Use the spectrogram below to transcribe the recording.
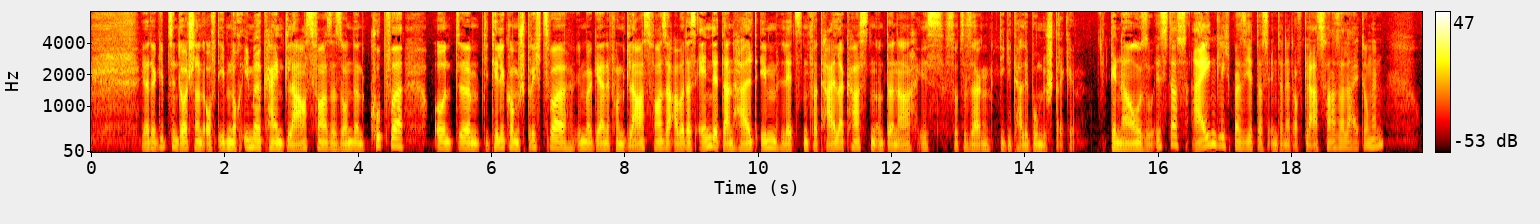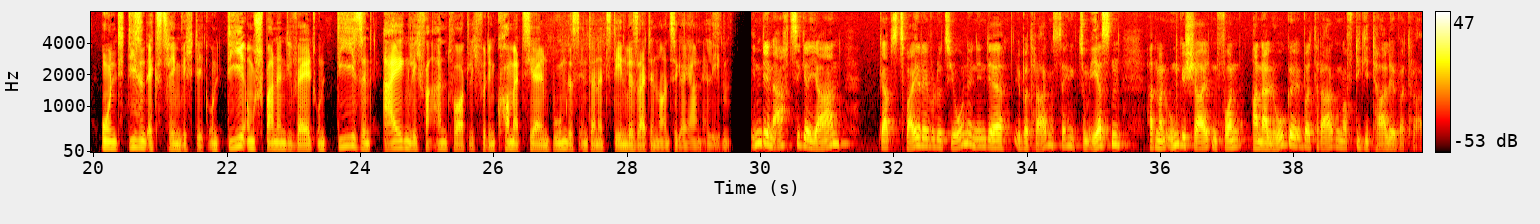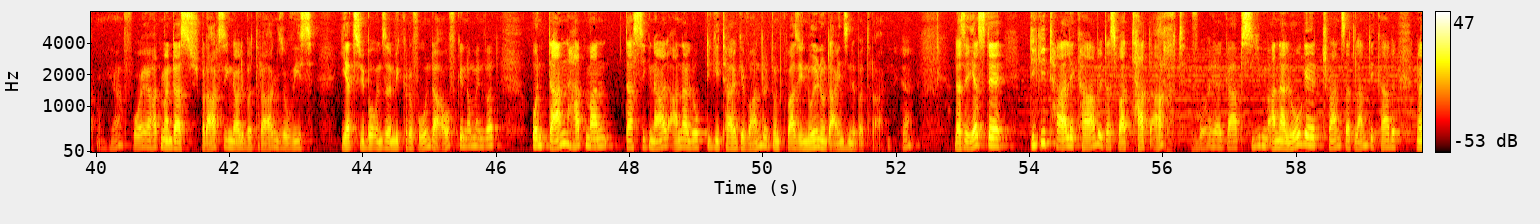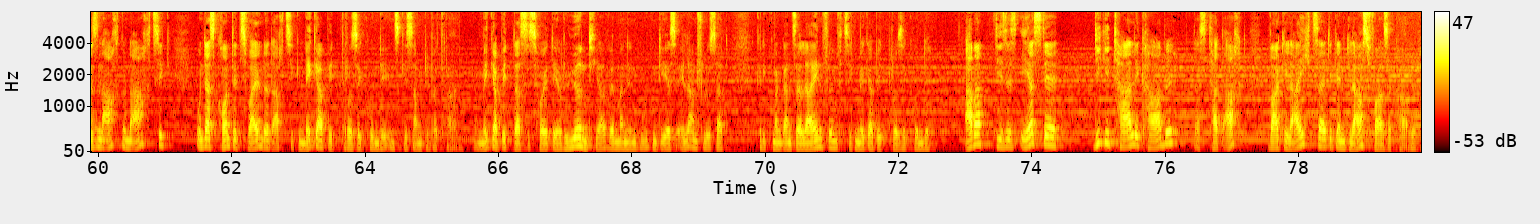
Ja, da gibt's in Deutschland oft eben noch immer kein Glasfaser, sondern Kupfer. Und ähm, die Telekom spricht zwar immer gerne von Glasfaser, aber das endet dann halt im letzten Verteilerkasten und danach ist sozusagen digitale Bummelstrecke. Genau so ist das. Eigentlich basiert das Internet auf Glasfaserleitungen. Und die sind extrem wichtig und die umspannen die Welt und die sind eigentlich verantwortlich für den kommerziellen Boom des Internets, den wir seit den 90er Jahren erleben. In den 80er Jahren gab es zwei Revolutionen in der Übertragungstechnik. Zum ersten hat man umgeschalten von analoger Übertragung auf digitale Übertragung. Ja, vorher hat man das Sprachsignal übertragen, so wie es jetzt über unser Mikrofon da aufgenommen wird. Und dann hat man das Signal analog digital gewandelt und quasi Nullen und Einsen übertragen. Ja. Das erste digitale Kabel, das war TAT8. Vorher gab es sieben analoge Transatlantikkabel 1988 und das konnte 280 Megabit pro Sekunde insgesamt übertragen. Megabit, das ist heute rührend. Ja, wenn man einen guten DSL-Anschluss hat, kriegt man ganz allein 50 Megabit pro Sekunde. Aber dieses erste digitale Kabel, das TAT8, war gleichzeitig ein Glasfaserkabel.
